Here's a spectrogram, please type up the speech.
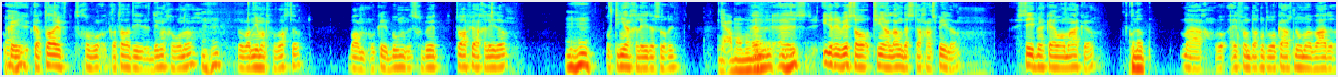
oké, Qatar heeft gewo- Qatar had die dingen gewonnen. Mhm. Wat niemand verwachtte. Bam, oké, boom. Het is gebeurd 12 jaar geleden. Mhm. Of 10 jaar geleden, sorry. Ja. En man. eh, s- iedereen wist al 10 jaar lang dat ze daar gaan spelen. Statement kan je wel maken. Klopt. Maar eind van de dag moeten we elkaars normen en waarden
